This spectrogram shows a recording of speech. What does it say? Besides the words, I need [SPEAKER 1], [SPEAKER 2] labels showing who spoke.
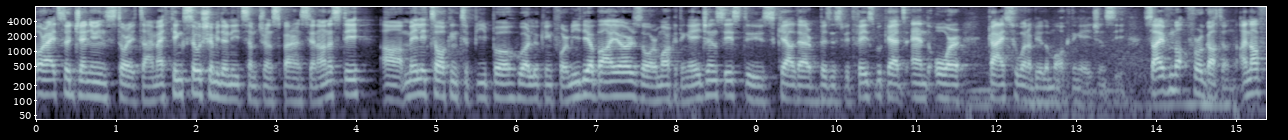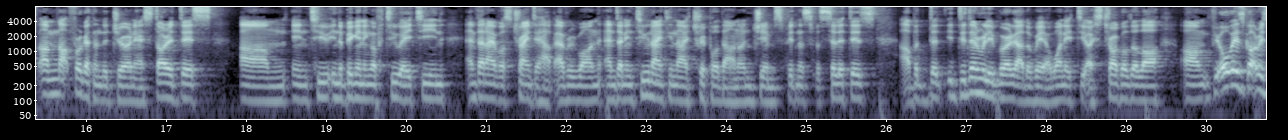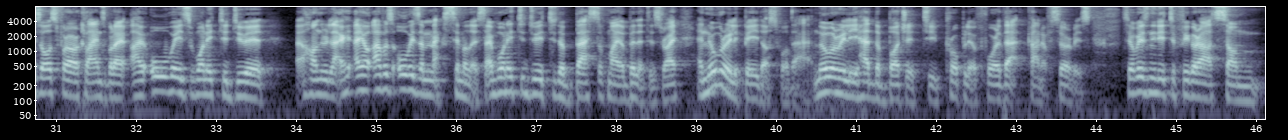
[SPEAKER 1] All right, so genuine story time. I think social media needs some transparency and honesty. Uh, mainly talking to people who are looking for media buyers or marketing agencies to scale their business with Facebook ads and or guys who want to build a marketing agency. So I've not forgotten. I'm not, I'm not forgotten the journey. I started this um, in two, in the beginning of 2018, and then I was trying to help everyone. And then in 2019, I tripled down on gyms, fitness facilities, uh, but th- it didn't really work out the way I wanted to. I struggled a lot. Um, we always got results for our clients, but I, I always wanted to do it 100 like I, I was always a maximalist i wanted to do it to the best of my abilities right and no one really paid us for that no one really had the budget to properly afford that kind of service so I always needed to figure out some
